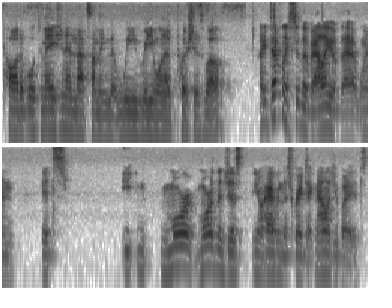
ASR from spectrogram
part of automation, and that's something that we really want to push as well. I definitely see the value of that when it's more more than just you know having this great technology, but it's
